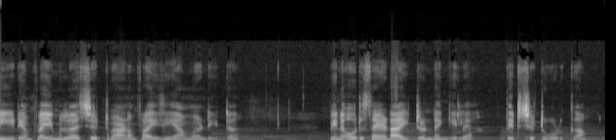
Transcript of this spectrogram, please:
മീഡിയം ഫ്ലെയിമിൽ വെച്ചിട്ട് വേണം ഫ്രൈ ചെയ്യാൻ വേണ്ടിയിട്ട്. പിന്നെ ഒരു സൈഡായിട്ടുണ്ടെങ്കിൽ തിരിച്ചിട്ട് കൊടുക്കുക.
